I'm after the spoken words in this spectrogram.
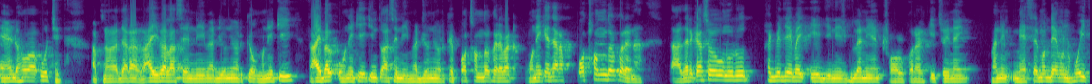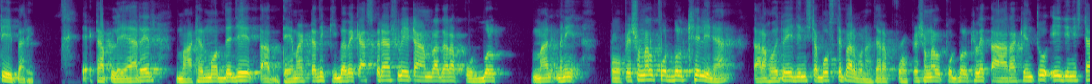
এন্ড হওয়া উচিত। আপনারা যারা রাইভাল আছেন নেইমার জুনিয়রকে, অনেকেই রাইভাল অনেকেই কিন্তু আছে নেইমার জুনিয়রকে পছন্দ করে বাট অনেকে যারা পছন্দ করে না, তাদের কাছেও অনুরোধ থাকবে যে, ভাই, এই জিনিসগুলো নিয়ে ট্রল করার কিছুই নাই। মানে ম্যাচের মধ্যে এমন হইতেই পারে। একটা প্লেয়ারের মাঠের মধ্যে যে তার দেমাগটা যে কীভাবে কাজ করে, আসলে এটা আমরা যারা ফুটবল মানে মানে প্রফেশনাল ফুটবল খেলি না, তারা হয়তো এই জিনিসটা বুঝতে পারব না। যারা প্রফেশনাল ফুটবল খেলে, তারা কিন্তু এই জিনিসটা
